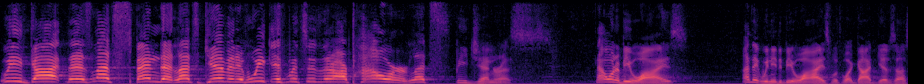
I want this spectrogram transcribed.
We've got this. Let's spend it. Let's give it. If we if it's in our power, let's be generous. Now, I want to be wise. I think we need to be wise with what God gives us.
